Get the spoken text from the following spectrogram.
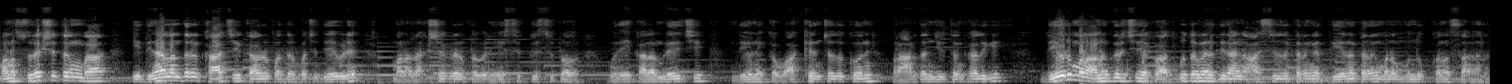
మనం సురక్షితంగా ఈ దినాలందరూ కాచి కాడు భద్రపరిచే దేవుడే మన రక్షకుడైన ప్రభు యేసుక్రీస్తు ప్రభు ఉదయకాలం లేచి దేవుని యొక్క వాక్యం చదువుకొని ప్రార్థన జీవితం కలిగి దేవుడు మనం అనుగ్రహించిన యొక్క అద్భుతమైన దినాన్ని ఆశీర్వదకరంగా దీనకరంగా మనం ముందుకు కొనసాగాలి.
